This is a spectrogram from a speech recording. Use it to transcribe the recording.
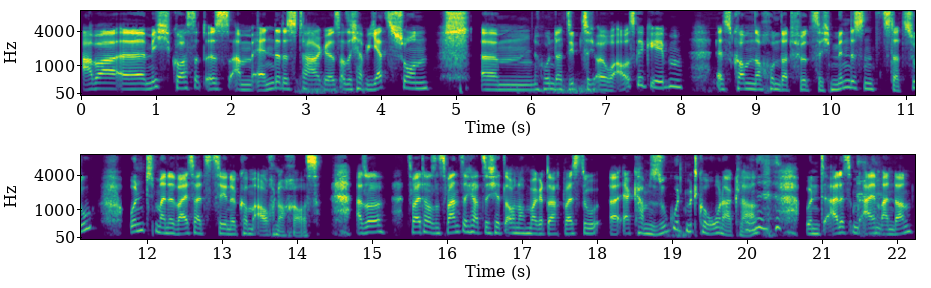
aber äh, mich kostet es am Ende des Tages, also ich habe jetzt schon ähm, 170 Euro ausgegeben. Es kommen noch 140 mindestens dazu und meine Weisheitszähne kommen auch noch raus. Also 2020 hat sich jetzt auch noch mal gedacht, weißt du, äh, er kam so gut mit Corona klar und alles mit allem anderen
